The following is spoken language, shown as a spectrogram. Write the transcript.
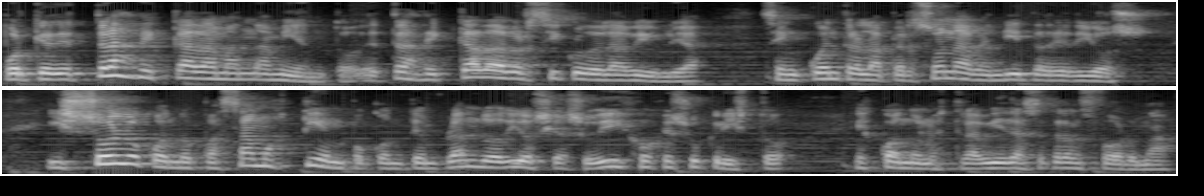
Porque detrás de cada mandamiento, detrás de cada versículo de la Biblia, se encuentra la persona bendita de Dios. Y solo cuando pasamos tiempo contemplando a Dios y a su Hijo Jesucristo es cuando nuestra vida se transforma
